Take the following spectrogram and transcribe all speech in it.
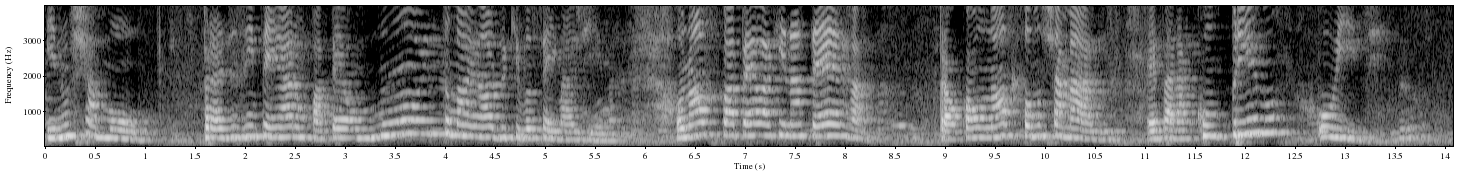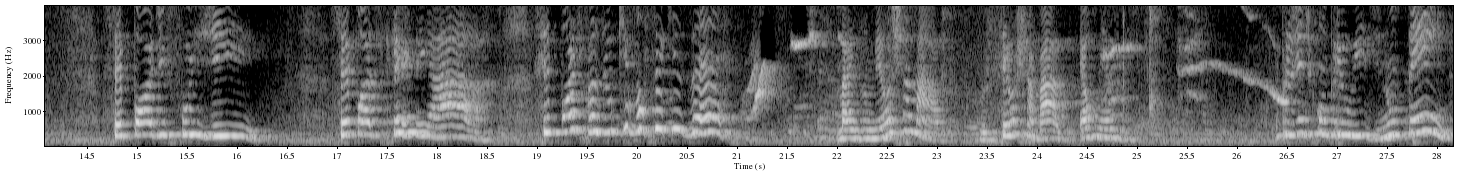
e nos chamou para desempenhar um papel muito maior do que você imagina. O nosso papel aqui na terra, para o qual nós fomos chamados, é para cumprirmos o id. Você pode fugir, você pode espernear, você pode fazer o que você quiser. Mas o meu chamado, o seu chamado é o mesmo. É pra gente cumprir o id. Não tem,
